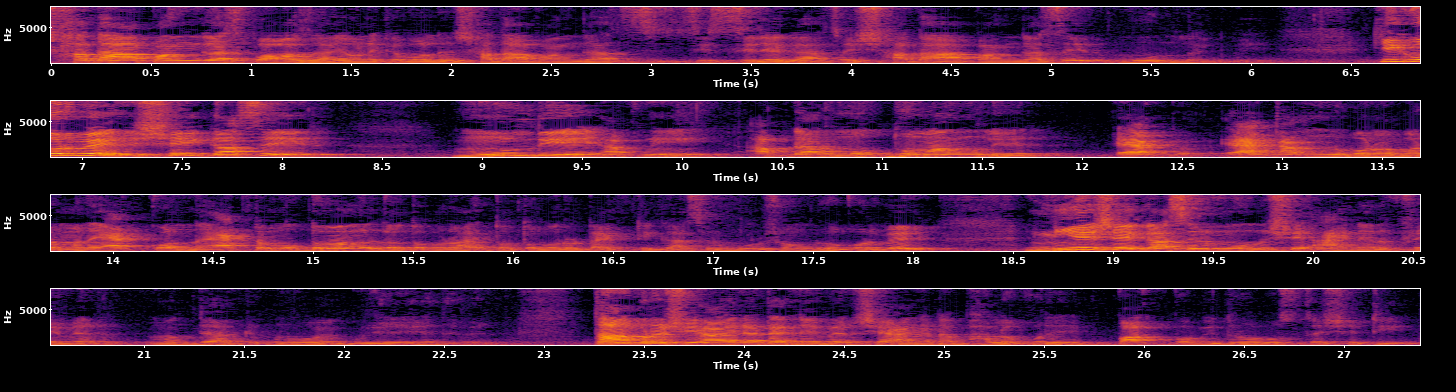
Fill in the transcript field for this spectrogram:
সাদা আপাং গাছ পাওয়া যায়। অনেকে বলে সাদা আপাং গাছ, চিচিরে গাছ, ওই সাদা আপাং গাছের মূল লাগবে। কি করবেন? সেই গাছের মূল দিয়ে আপনি আপনার মধ্যম আঙুলের এক এক আঙুল বরাবর মানে এক কন্যা, একটা মধ্যম আঙুল যত বড় হয় তত বড়টা একটি গাছের মূল সংগ্রহ করবেন। নিয়ে সেই গাছের মূল সেই আয়নার ফ্রেমের মধ্যে আপনি কোনোভাবে গুজে রেখে দেবেন। তারপরে সেই আয়নাটা নেবেন সেই আয়নাটা ভালো করে পাক পবিত্র অবস্থায় সেটি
